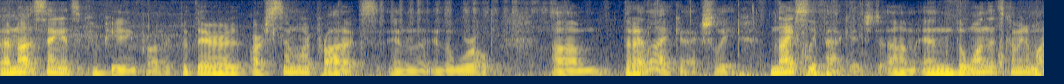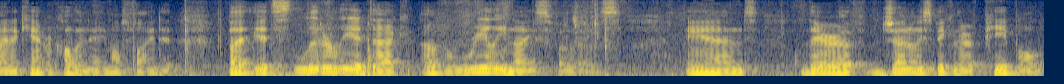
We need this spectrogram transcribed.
I'm not saying it's a competing product, but there are, are similar products in the, in the world um, that I like actually, nicely packaged. Um, and the one that's coming to mind, I can't recall the name, I'll find it, but it's literally a deck of really nice photos. And they're of, generally speaking, they're of people.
